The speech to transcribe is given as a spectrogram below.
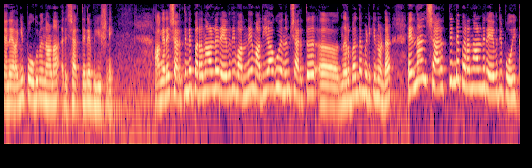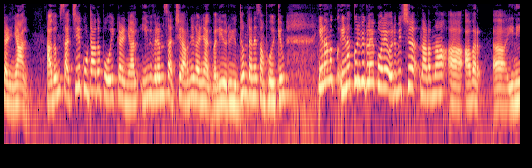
ഞാൻ ഇറങ്ങിപ്പോകുമെന്നാണ് ശരത്തിന്റെ ഭീഷണി. അങ്ങനെ ശരത്തിന്റെ പിറന്നാളിന് രേവതി വന്നേ മതിയാകൂ എന്നും ശരത്ത് നിർബന്ധം പിടിക്കുന്നുണ്ട്. എന്നാൽ ശരത്തിന്റെ പിറന്നാളിന് രേവതി പോയി കഴിഞ്ഞാൽ അതും സച്ചിയെ കൂട്ടാതെ പോയി കഴിഞ്ഞാൽ ഈ വിവരം സച്ചി അറിഞ്ഞു കഴിഞ്ഞാൽ വലിയൊരു യുദ്ധം തന്നെ സംഭവിക്കും. ഇണവ ഇണക്കുരുവികളെ പോലെ ഒരുമിച്ച് നടന്ന അവർ ഇനി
